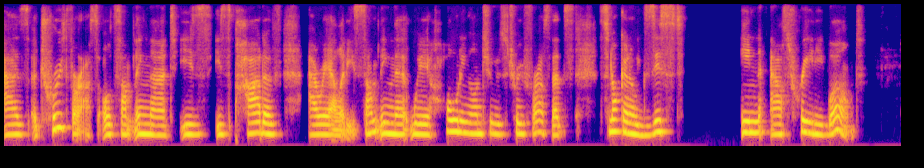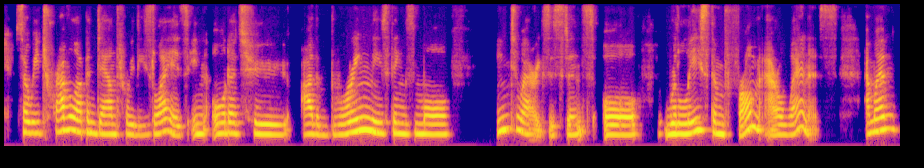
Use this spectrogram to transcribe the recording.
as a truth for us or something that is is part of our reality something that we're holding on to as true for us that's it's not going to exist in our 3d world so we travel up and down through these layers in order to either bring these things more into our existence or release them from our awareness. And when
